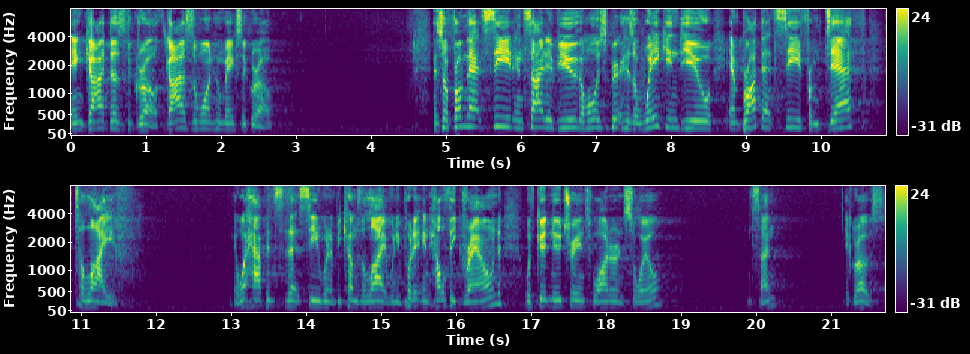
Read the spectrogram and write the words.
and God does the growth. God's the one who makes it grow. And so, from that seed inside of you, the Holy Spirit has awakened you and brought that seed from death to life. And what happens to that seed when it becomes alive? When you put it in healthy ground with good nutrients, water, and soil and sun, it grows.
